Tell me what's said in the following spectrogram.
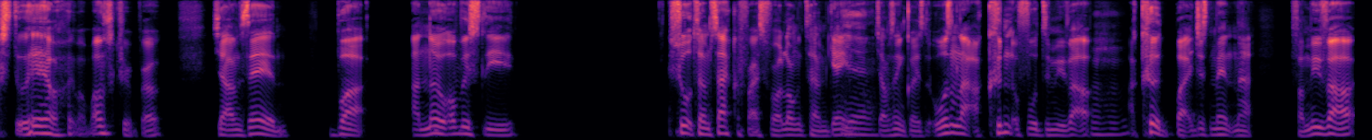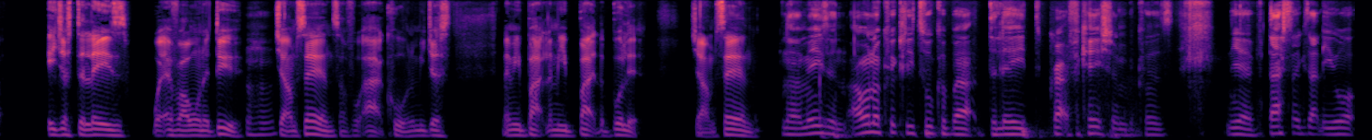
still here in my mom's crib, bro. Do you know what I'm saying? But I know obviously short-term sacrifice for a long-term gain. Yeah. Do you know what I'm saying? Because it wasn't like I couldn't afford to move out. Mhm, I could, but it just meant that if I move out, it just delays whatever I want to do. mhm. Do you know what I'm saying? So I thought, all right, cool. Let me just let me bite, let me bite the bullet. Do you know what I'm saying? No, amazing. I want to quickly talk about delayed gratification because, yeah, that's exactly what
